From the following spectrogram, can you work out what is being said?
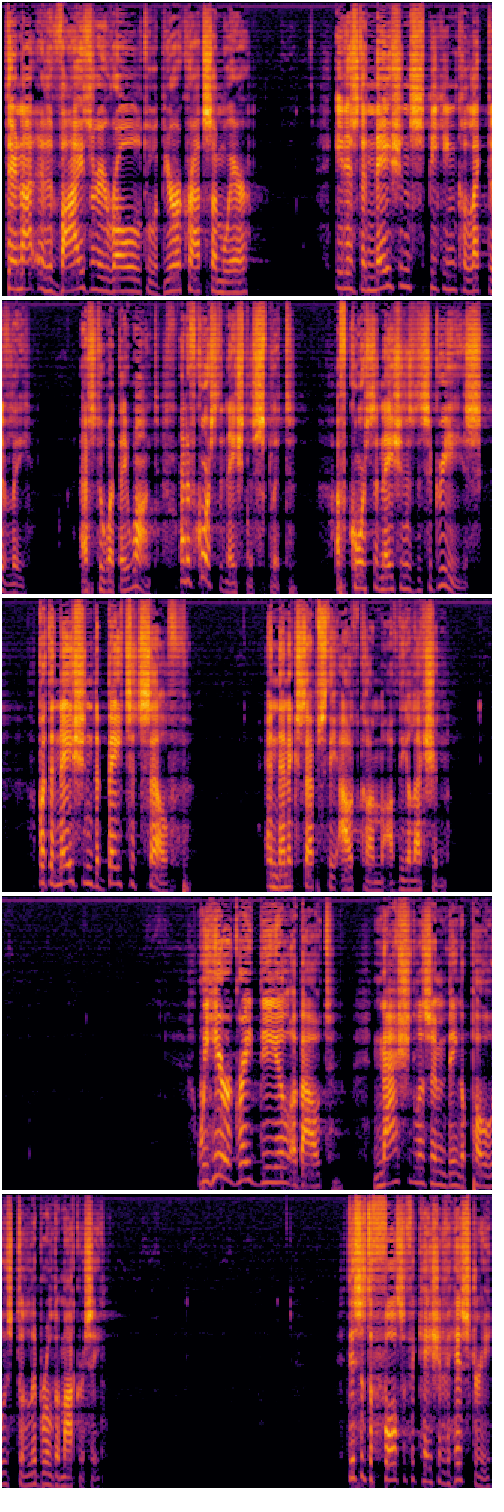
They're not an advisory role to a bureaucrat somewhere. It is the nation speaking collectively as to what they want. And of course, the nation is split. Of course, the nation disagrees. But the nation debates itself and then accepts the outcome of the election. We hear a great deal about nationalism being opposed to liberal democracy. This is the falsification of history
